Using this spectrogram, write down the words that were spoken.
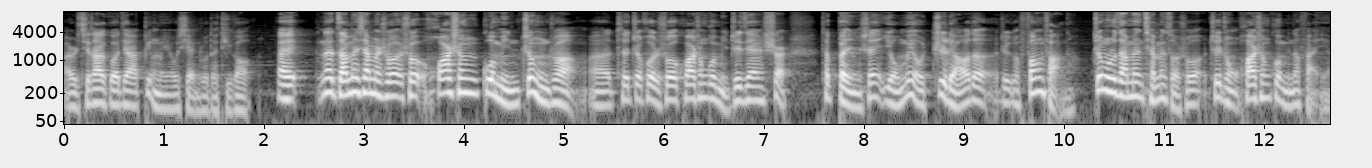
而其他国家并没有显著的提高。哎，那咱们下面说说花生过敏症状，呃，它这或者说花生过敏这件事儿，它本身有没有治疗的这个方法呢？正如咱们前面所说，这种花生过敏的反应，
